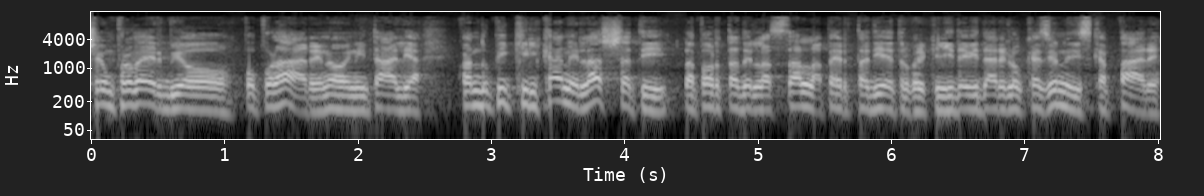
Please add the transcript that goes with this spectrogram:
C'è un proverbio popolare no, in Italia, quando picchi il cane lasciati la porta della stalla aperta dietro perché gli devi dare l'occasione di scappare.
